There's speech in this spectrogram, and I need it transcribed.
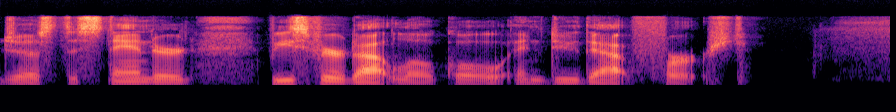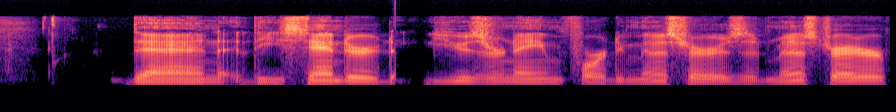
just the standard vsphere.local and do that first. Then the standard username for the administrator is administrator.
